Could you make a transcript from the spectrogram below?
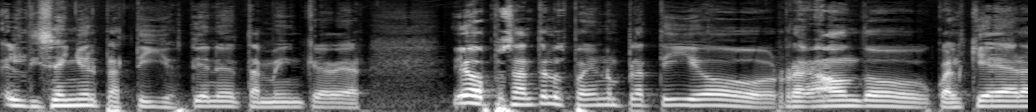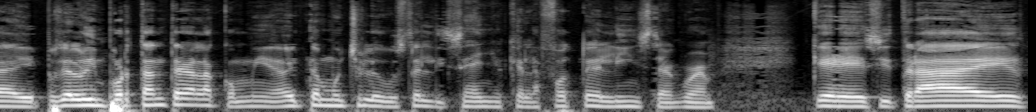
el diseño del platillo, tiene también que ver. Digo, pues antes los ponían un platillo redondo, cualquiera, y pues lo importante era la comida. Ahorita mucho les gusta el diseño, que la foto del Instagram, que si trae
